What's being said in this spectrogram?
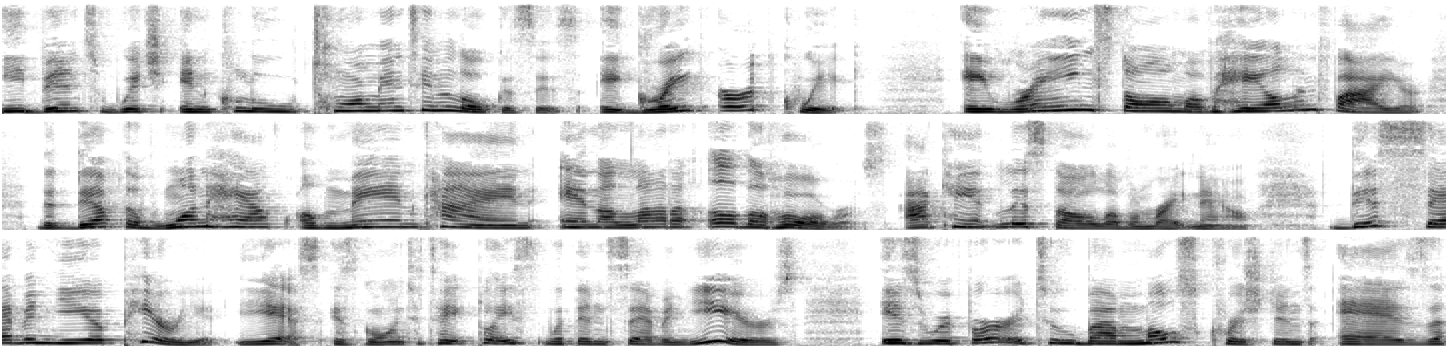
events which include tormenting locusts, a great earthquake, a rainstorm of hail and fire, the death of one half of mankind, and a lot of other horrors. I can't list all of them right now. This seven year period, yes, is going to take place within seven years, is referred to by most Christians as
